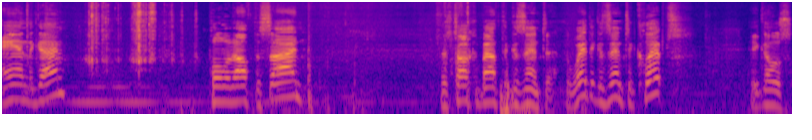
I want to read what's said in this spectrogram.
and the gun. Pull it off the side. Let's talk about the Gozenta. The way the Gozenta clips, it goes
